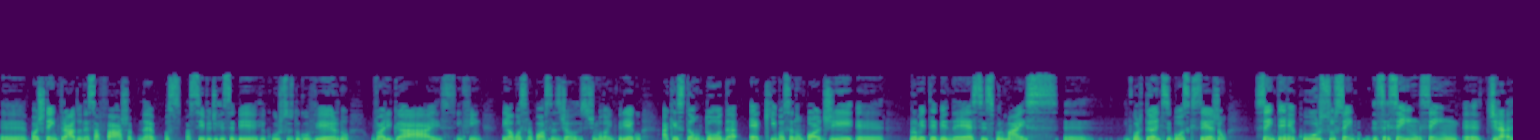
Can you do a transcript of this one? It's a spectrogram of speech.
é, pode ter entrado nessa faixa, né, passível de receber recursos do governo, o Vale Gás, enfim, tem algumas propostas de estimular o emprego. A questão toda é que você não pode é, prometer benesses, por mais é, importantes e boas que sejam, sem ter recurso, sem, sem, sem é, tirar,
